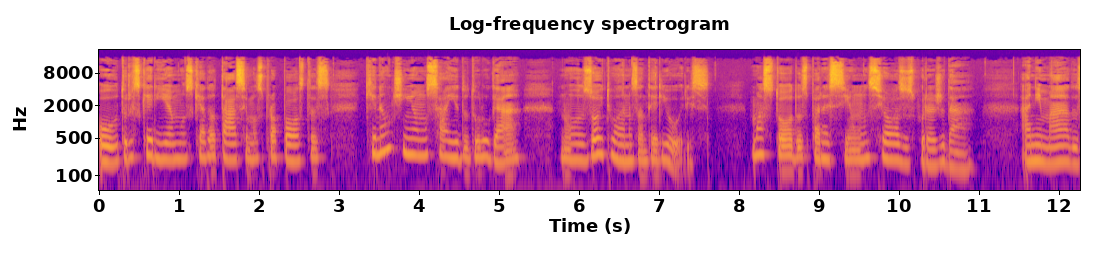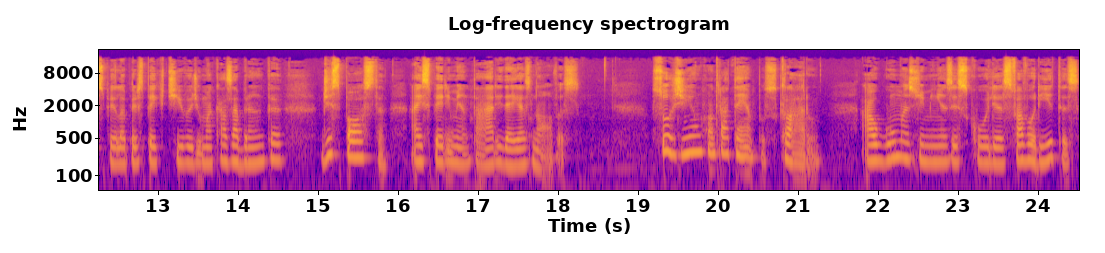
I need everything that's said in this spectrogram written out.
Outros queríamos que adotássemos propostas que não tinham saído do lugar nos oito anos anteriores. Mas todos pareciam ansiosos por ajudar, animados pela perspectiva de uma Casa Branca disposta a experimentar ideias novas. Surgiam contratempos, claro. Algumas de minhas escolhas favoritas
